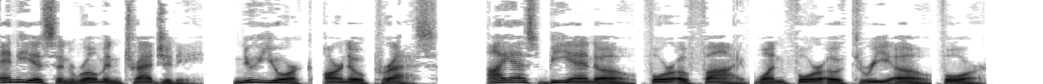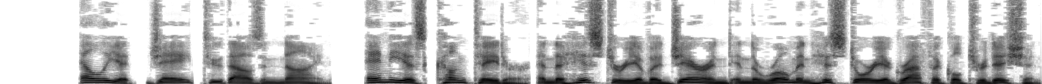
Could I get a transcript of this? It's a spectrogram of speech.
Ennius and Roman Tragedy. New York, Arno Press. ISBN 0-405-14030-4. Elliott, J. 2009. Ennius and the History of a Gerund in the Roman Historiographical Tradition.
